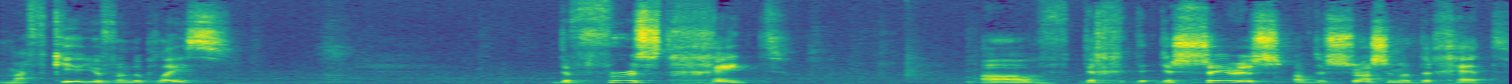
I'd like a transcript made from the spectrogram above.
mafkir you from the place the first chet of the the, the of the shroshim of the chet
